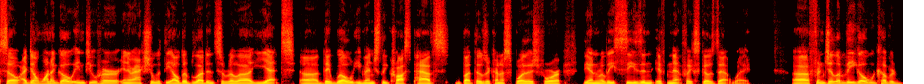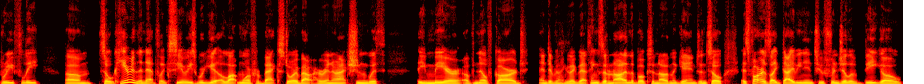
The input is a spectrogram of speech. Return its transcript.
so I don't want to go into her interaction with the Elder Blood and Cirilla yet. Uh, they will eventually cross paths, but those are kind of spoilers for the unreleased season if Netflix goes that way. Uh, Fringilla Vigo we covered briefly. Um, so here in the Netflix series, we get a lot more of her backstory about her interaction with Emhyr of Nilfgaard and different things like that. Things that are not in the books and not in the games. And so as far as like diving into Fringilla Vigo,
